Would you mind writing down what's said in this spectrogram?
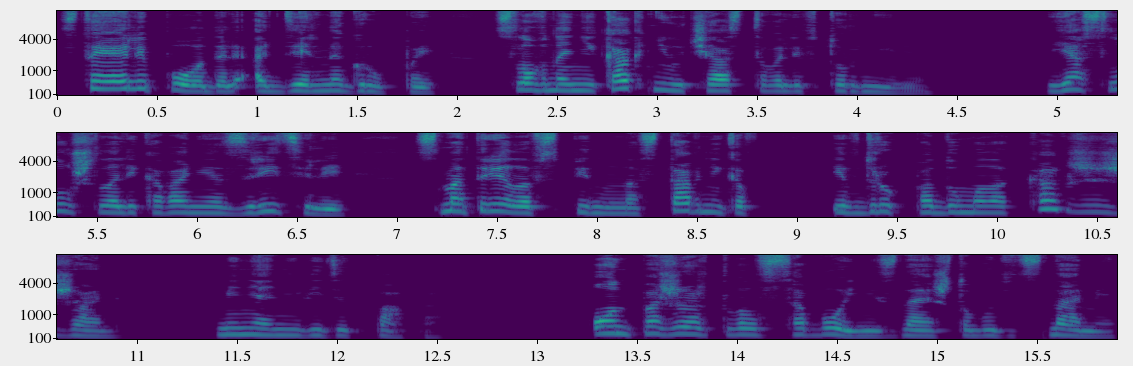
стояли подаль отдельной группой, словно никак не участвовали в турнире. Я слушала ликование зрителей, смотрела в спину наставников и вдруг подумала, как же жаль, меня не видит папа. Он пожертвовал собой, не зная, что будет с нами,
